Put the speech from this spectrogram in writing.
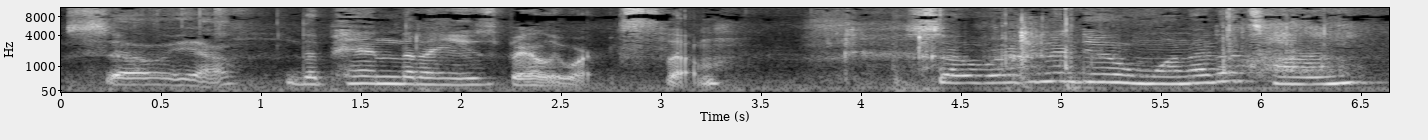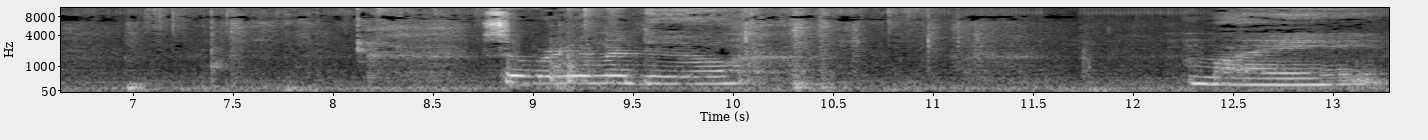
So yeah, the pen that I use barely works, so. So we're gonna do one at a time. So we're gonna do my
